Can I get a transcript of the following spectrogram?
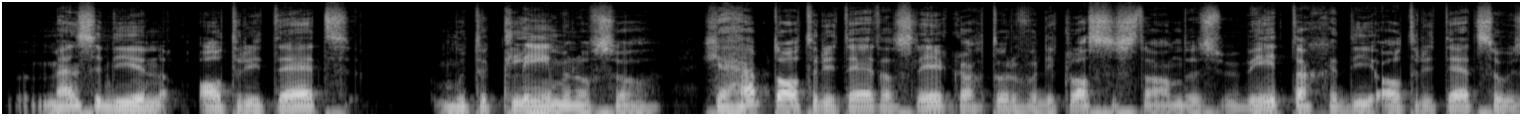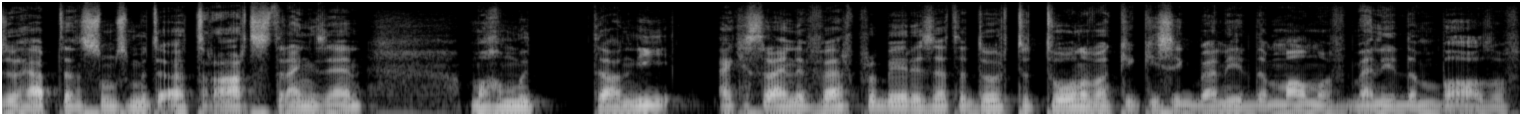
mensen die een autoriteit moeten claimen of zo. Je hebt autoriteit als leerkracht door voor die klas te staan. Dus weet dat je die autoriteit sowieso hebt. En soms moet je uiteraard streng zijn. Maar je moet dat niet extra in de verf proberen zetten door te tonen van kijk ik ben hier de man of ik ben hier de baas. Of...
